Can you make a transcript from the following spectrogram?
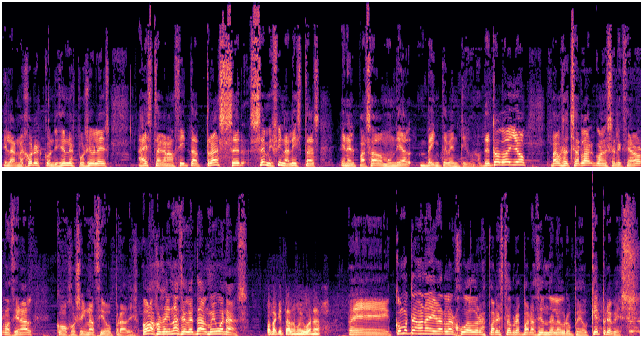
en las mejores condiciones posibles a esta gran cita tras ser semifinalistas en el pasado Mundial 2021. De todo ello, vamos a charlar con el seleccionador nacional, con José Ignacio Prades. Hola José Ignacio, ¿qué tal? Muy buenas. Hola, ¿qué tal? Muy buenas. Eh, ¿Cómo te van a llegar las jugadoras para esta preparación del europeo? ¿Qué prevés?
